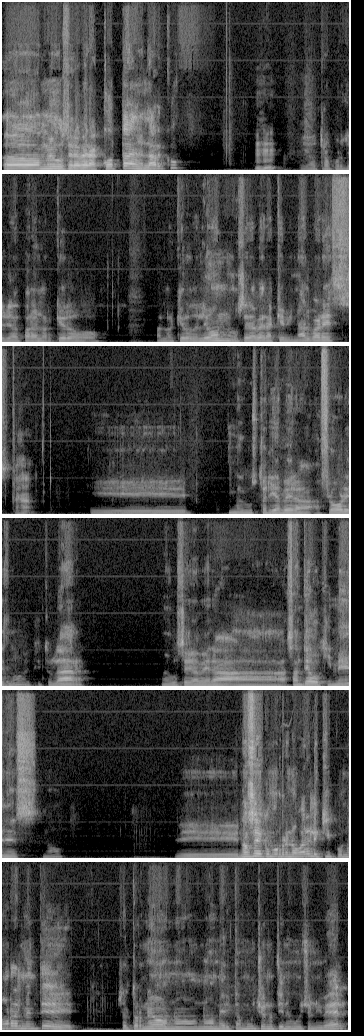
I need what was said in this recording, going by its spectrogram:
Ah, me gustaría ver a Cota en el arco. Y otra oportunidad para el arquero al arquero de León. Me gustaría ver a Kevin Álvarez Ajá. y me gustaría ver a, a Flores, ¿no? El titular. Me gustaría ver a Santiago Jiménez, ¿no? Y no sé cómo renovar el equipo, ¿no? Realmente pues, el torneo no, no amerita mucho, no tiene mucho nivel.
